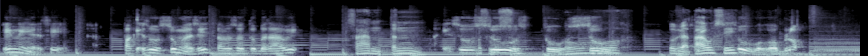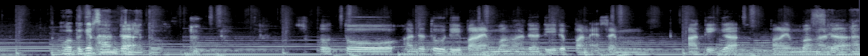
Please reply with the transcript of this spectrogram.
ini nggak sih pakai susu nggak sih kalau soto Betawi? Santen. Pakai susu, susu? susu, Oh, gua nggak tahu sih. susu, goblok. Gua pikir santen Ada. itu. Soto ada tuh di Palembang ada di depan SMA 3 Palembang ada SMA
